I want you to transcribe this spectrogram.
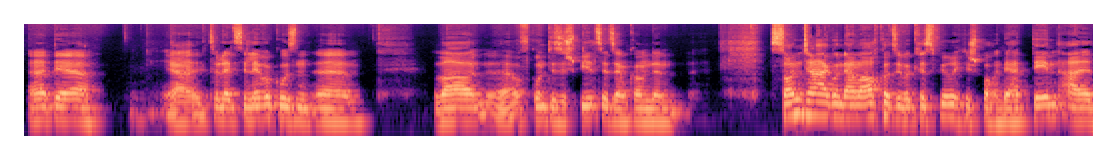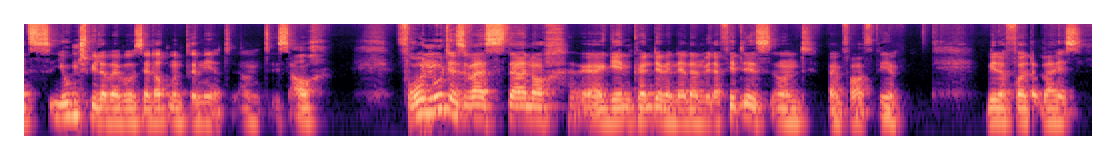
äh, der ja zuletzt in Leverkusen äh, war äh, aufgrund dieses Spiels jetzt am kommenden Sonntag und da haben wir auch kurz über Chris Führig gesprochen. Der hat den als Jugendspieler bei Borussia Dortmund trainiert und ist auch frohen Mutes, was da noch äh, gehen könnte, wenn der dann wieder fit ist und beim VfB wieder voll dabei ist.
